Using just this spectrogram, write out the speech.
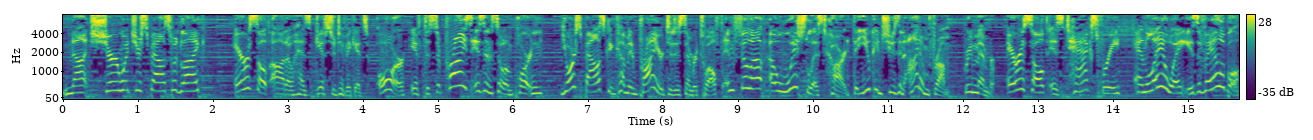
Not sure what your spouse would like? Air Assault Auto has gift certificates, or if the surprise isn't so important, your spouse can come in prior to December 12th and fill out a wish list card that you can choose an item from. Remember, Air Assault is tax free and layaway is available.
